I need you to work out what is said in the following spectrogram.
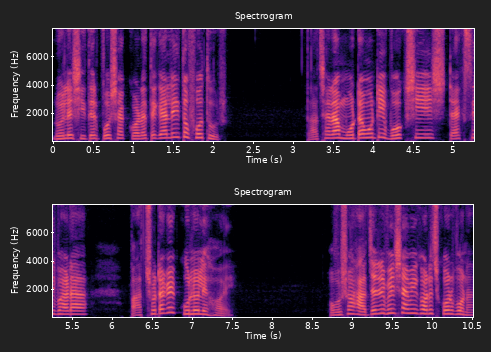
নইলে শীতের পোশাক করাতে গেলেই তো ফতুর। তাছাড়া মোটামুটি বকশিস, ট্যাক্সি ভাড়া পাঁচশো টাকায় কুলোলে হয়। অবশ্য হাজারের বেশি আমি খরচ করব না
